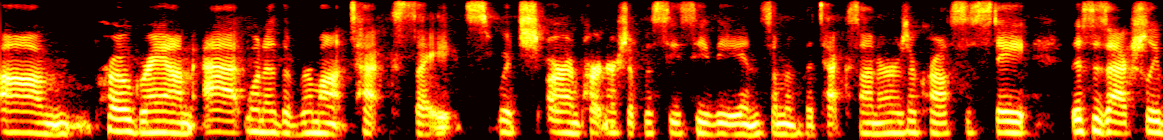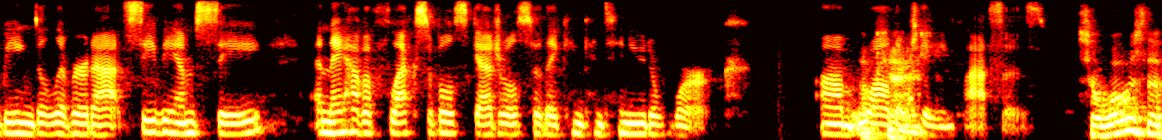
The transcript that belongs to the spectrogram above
um, program at one of the Vermont Tech sites, which are in partnership with CCV and some of the tech centers across the state. This is actually being delivered at CVMC, and they have a flexible schedule so they can continue to work um, okay. while they're taking classes. So, what was the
